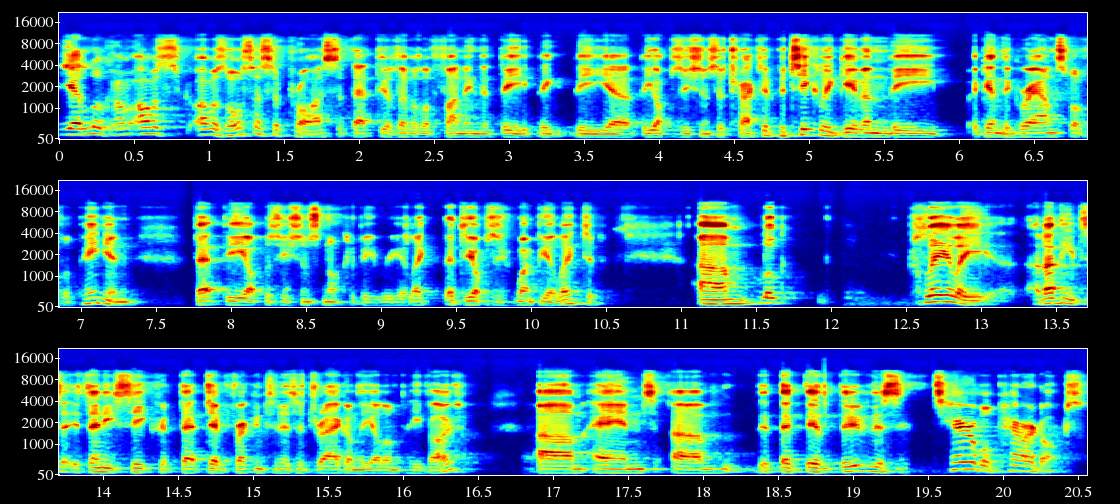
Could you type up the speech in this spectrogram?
yeah. Look, I, was I was also surprised at that the level of funding that the the the, uh, the opposition's attracted, particularly given the again the groundswell of opinion that the opposition's not going to be re-elected, that the opposition won't be elected. Um, look, clearly, I don't think it's, it's, any secret that Deb Frecklington is a drag on the LNP vote, um, and um, they're, they're, this terrible paradox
